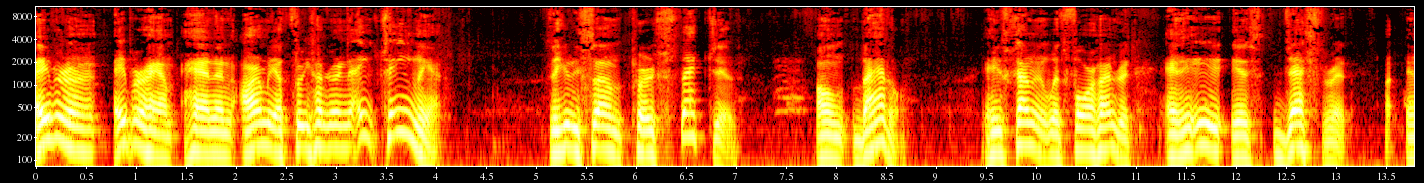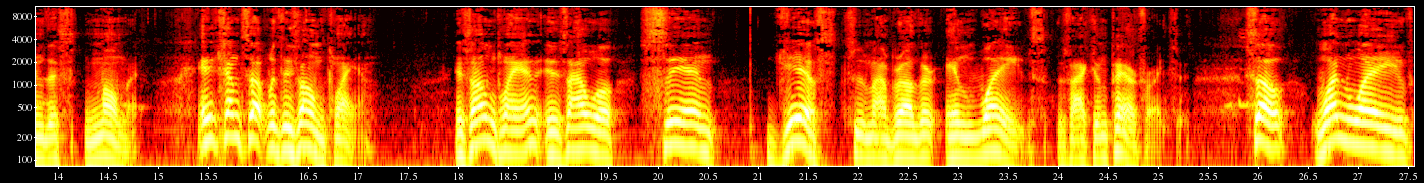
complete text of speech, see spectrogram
Abraham, Abraham had an army of 318 men to give you some perspective on battle. He's coming with 400, and he is desperate in this moment. And he comes up with his own plan. His own plan is I will send gifts to my brother in waves, if I can paraphrase it. So one wave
